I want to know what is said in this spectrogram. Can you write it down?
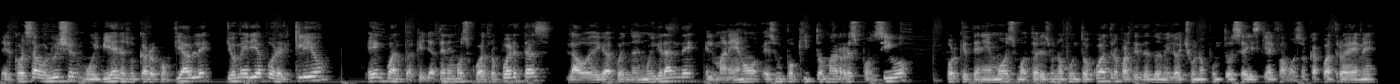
El Corsa Evolution, muy bien, es un carro confiable. Yo me iría por el Clio en cuanto a que ya tenemos cuatro puertas, la bodega pues no es muy grande, el manejo es un poquito más responsivo porque tenemos motores 1.4 a partir del 2008 1.6 que es el famoso K4M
